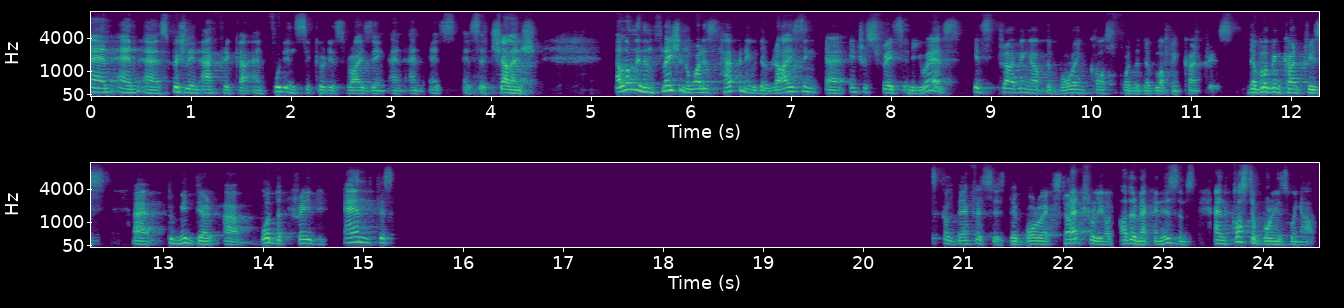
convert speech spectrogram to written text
And, and uh, especially in Africa, and food insecurity is rising and, and it's, it's a challenge. Along with inflation, what is happening with the rising uh, interest rates in the US, it's driving up the borrowing cost for the developing countries. Developing countries to meet their uh, both the trade and fiscal deficits, they borrow externally or other mechanisms, and cost of borrowing is going up.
